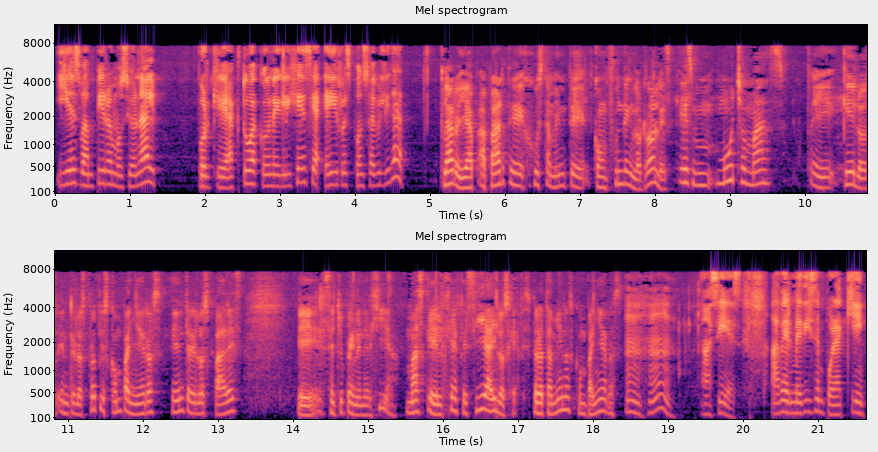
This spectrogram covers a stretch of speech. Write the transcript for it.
y es vampiro emocional porque actúa con negligencia e irresponsabilidad. Claro, y aparte justamente confunden los roles. Es mucho más eh, que los, entre los propios compañeros, entre los pares, eh, se chupen la energía. Más que el jefe, sí hay los jefes, pero también los compañeros. Así es. A ver, me dicen por aquí,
